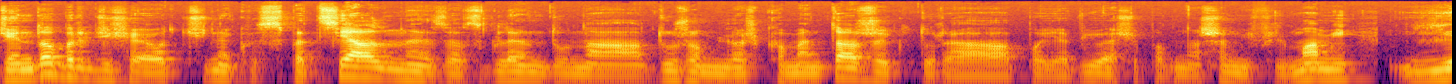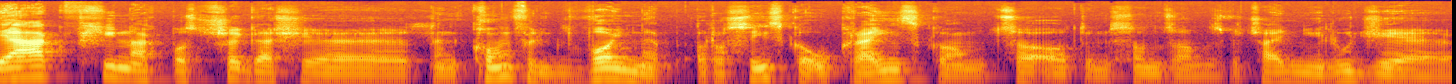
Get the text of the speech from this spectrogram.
Dzień dobry, dzisiaj odcinek specjalny ze względu na dużą ilość komentarzy, która pojawiła się pod naszymi filmami. Jak w Chinach postrzega się ten konflikt, wojnę rosyjsko-ukraińską, co o tym sądzą zwyczajni ludzie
